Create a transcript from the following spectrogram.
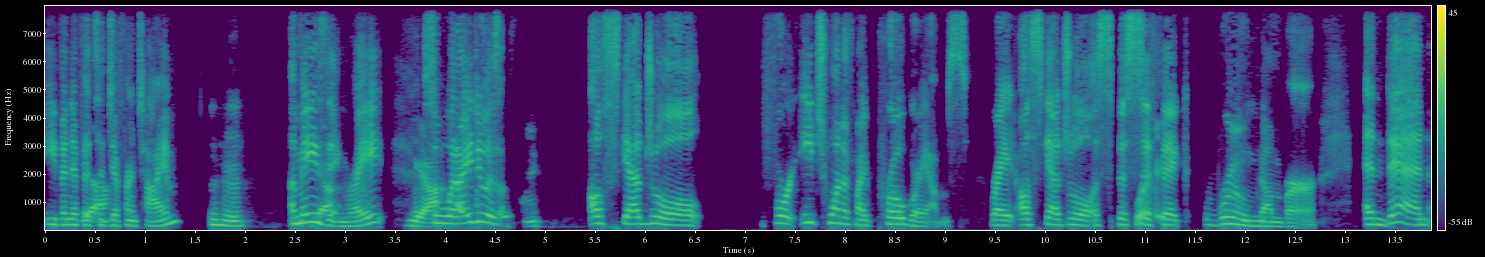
even if yeah. it's a different time? Mm-hmm. Amazing, yeah. right? Yeah. So what I do is I'll schedule for each one of my programs, right? I'll schedule a specific right. room number. And then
